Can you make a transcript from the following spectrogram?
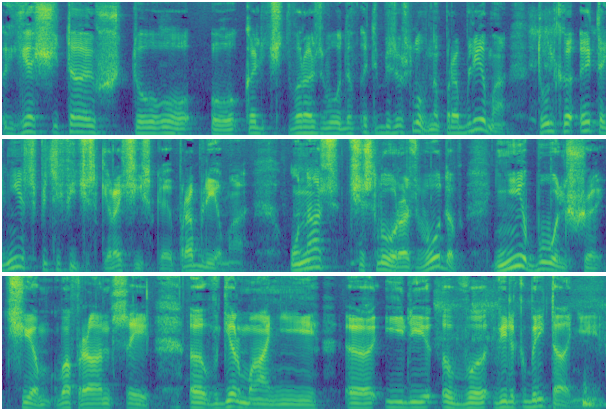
Э, я считаю, что количество разводов – это, безусловно, проблема, только это не специфически российская проблема. У нас число разводов не больше, чем во Франции, э, в Германии э, или в Великобритании.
